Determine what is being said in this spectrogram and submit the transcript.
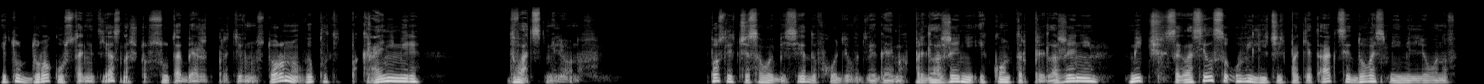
и тут дураку станет ясно, что суд обяжет противную сторону выплатить по крайней мере 20 миллионов. После часовой беседы в ходе выдвигаемых предложений и контрпредложений Митч согласился увеличить пакет акций до 8 миллионов,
